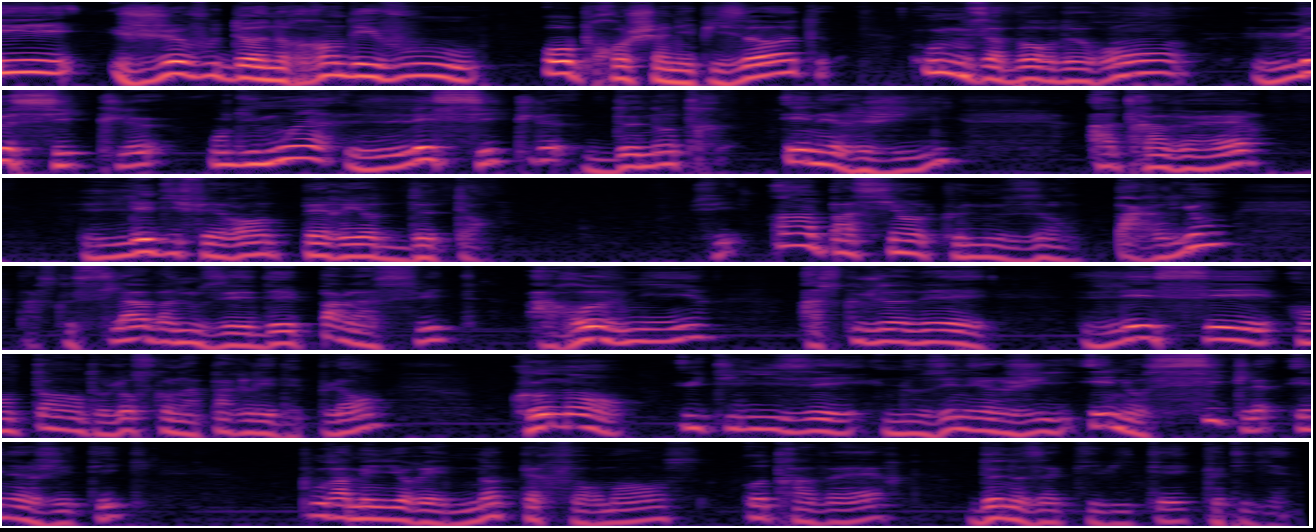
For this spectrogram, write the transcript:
Et je vous donne rendez-vous au prochain épisode où nous aborderons le cycle, ou du moins les cycles de notre énergie à travers les différentes périodes de temps. Suis impatient que nous en parlions parce que cela va nous aider par la suite à revenir à ce que je vous avais laissé entendre lorsqu'on a parlé des plans, comment utiliser nos énergies et nos cycles énergétiques pour améliorer notre performance au travers de nos activités quotidiennes.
